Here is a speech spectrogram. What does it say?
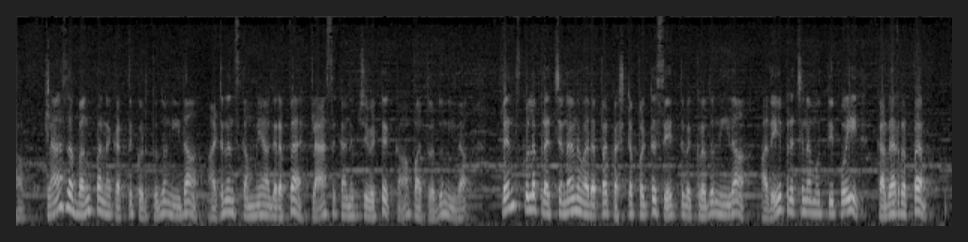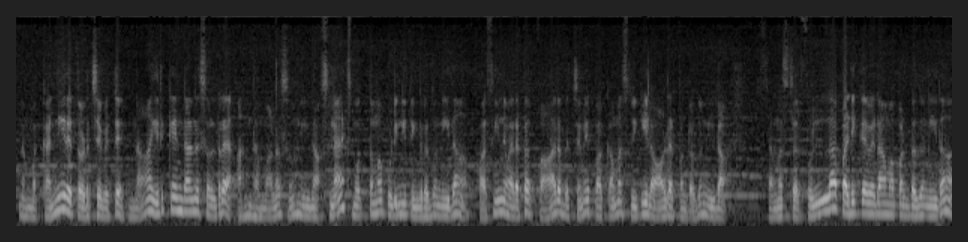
தான் கிளாஸை பங்க் பண்ண கற்றுக் கொடுத்ததும் நீ தான் அட்டண்டன்ஸ் கம்மியாகிறப்ப கிளாஸுக்கு அனுப்பிச்சி விட்டு காப்பாற்றுறதும் நீ தான் ஃப்ரெண்ட்ஸ்குள்ளே பிரச்சனைன்னு வரப்ப கஷ்டப்பட்டு சேர்த்து வைக்கிறதும் நீ தான் அதே பிரச்சனை முத்தி போய் கதறப்ப நம்ம கண்ணீரை தொடச்சி விட்டு நான் இருக்கேன்டான்னு சொல்கிற அந்த மனசும் நீ தான் ஸ்நாக்ஸ் மொத்தமாக பிடுங்கி திங்கிறதும் நீ தான் பசின்னு வரப்ப பாரபட்சமே பார்க்காம ஸ்விக்கியில் ஆர்டர் பண்ணுறதும் நீ தான் செமஸ்டர் ஃபுல்லாக படிக்க விடாமல் பண்ணுறதும் நீ தான்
